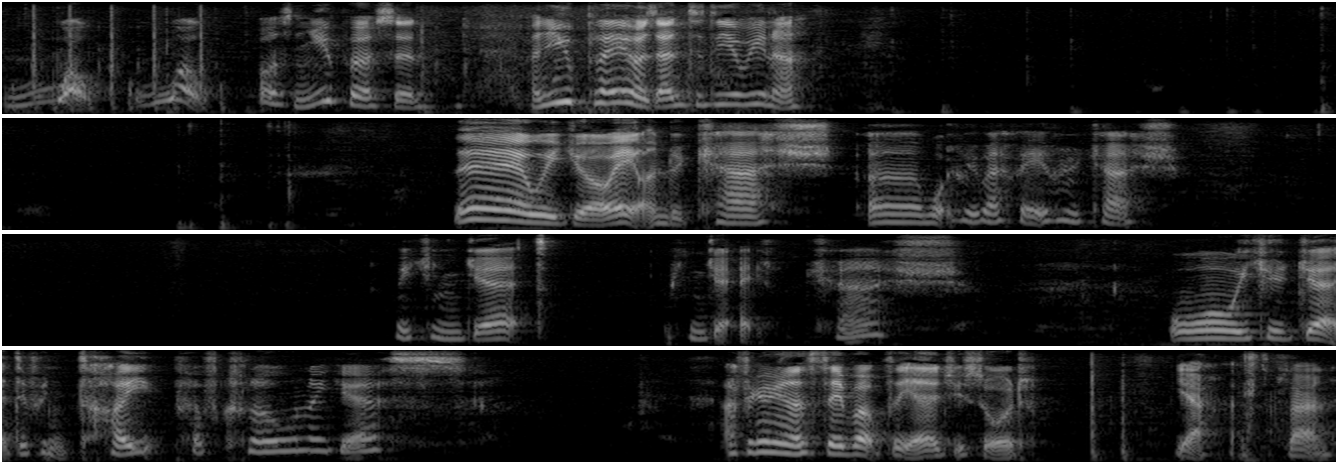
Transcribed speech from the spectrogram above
whoa, whoa. Oh, it's a new person. A new player has entered the arena. There we go, 800 cash. Uh, what do we buy for 800 cash? We can get, we can get extra cash. Or we could get a different type of clone, I guess. I think I'm going to save up for the energy sword. Yeah, that's the plan.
